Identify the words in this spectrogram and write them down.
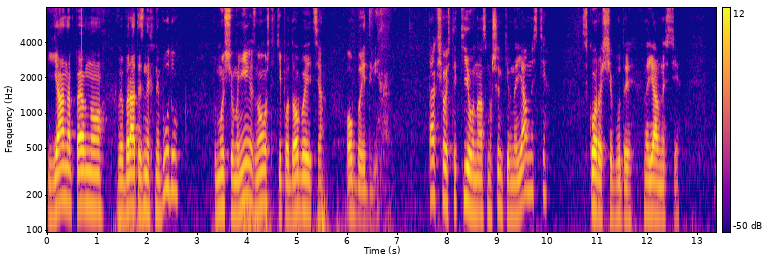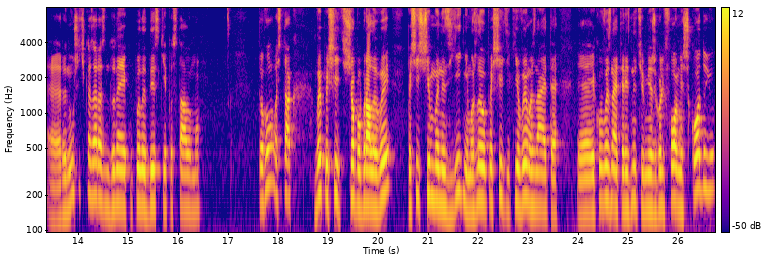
Я, напевно, вибирати з них не буду, тому що мені знову ж таки подобаються обидві. Так що ось такі у нас машинки в наявності. Скоро ще буде в наявності ренушечка. Зараз до неї купили диски поставимо. Того ось так. Ви пишіть, що б обрали ви. Пишіть, з чим ви не згідні. Можливо, пишіть, які ви знаєте, е, яку ви знаєте різницю між гольфом і шкодою.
